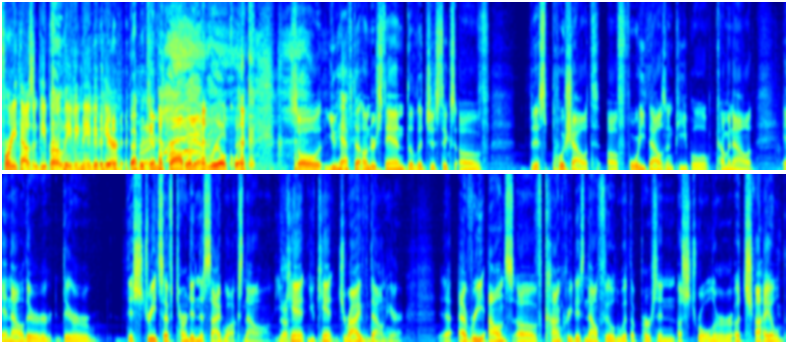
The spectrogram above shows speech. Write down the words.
40,000 people are leaving Navy Pier. That became a problem real quick. so you have to understand the logistics of this push out of 40,000 people coming out and now they're they're the streets have turned into sidewalks now. You can't you can't drive down here. Uh, Every ounce of concrete is now filled with a person, a stroller, a child.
